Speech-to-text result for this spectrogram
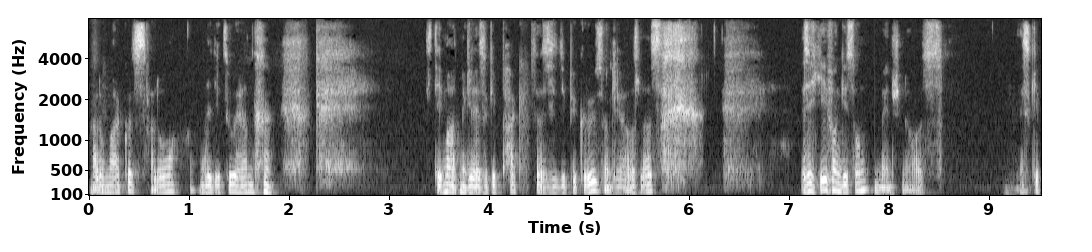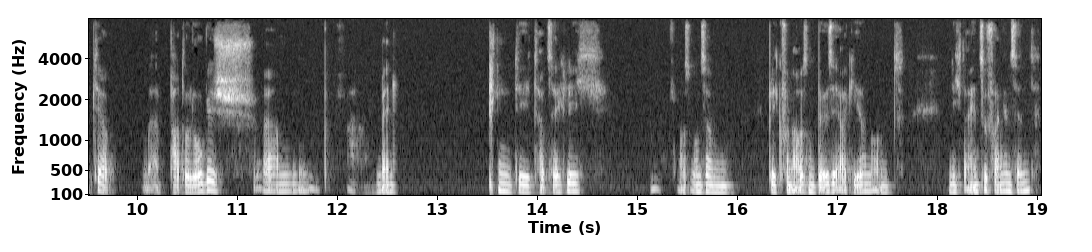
Hallo Markus, hallo alle, die zuhören. Das Thema hat mich gleich so gepackt, dass ich die Begrüßung gleich auslasse. Also ich gehe von gesunden Menschen aus. Es gibt ja pathologisch ähm, Menschen, die tatsächlich aus unserem Blick von außen böse agieren und nicht einzufangen sind.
